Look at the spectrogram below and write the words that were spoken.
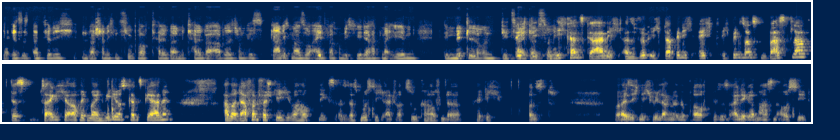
ja, das ist natürlich ein, wahrscheinlich ein Zukaufteil, weil Metallbearbeitung ist gar nicht mal so einfach und nicht jeder hat mal eben die Mittel und die Zeit Richtig, dazu. und ich kann es gar nicht. Also wirklich, da bin ich echt, ich bin sonst ein Bastler, das zeige ich ja auch in meinen Videos ganz gerne, aber davon verstehe ich überhaupt nichts. Also das musste ich einfach zukaufen, da hätte ich sonst, weiß ich nicht, wie lange gebraucht, bis es einigermaßen aussieht.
